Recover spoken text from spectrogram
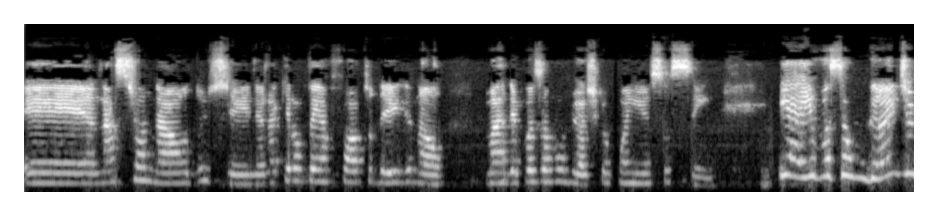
é, nacional do gênero. Aqui não tem a foto dele, não. Mas depois eu vou ver, acho que eu conheço sim. E aí você é um grande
